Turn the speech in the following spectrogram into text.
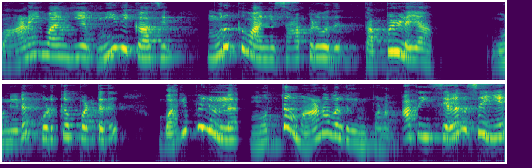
பானை வாங்கிய மீதி காசில் முறுக்கு வாங்கி சாப்பிடுவது தப்பில்லையா? உன்னிடம் கொடுக்கப்பட்டது வகுப்பில் உள்ள மொத்த மாணவர்களின் பணம். அதை செலவு செய்ய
